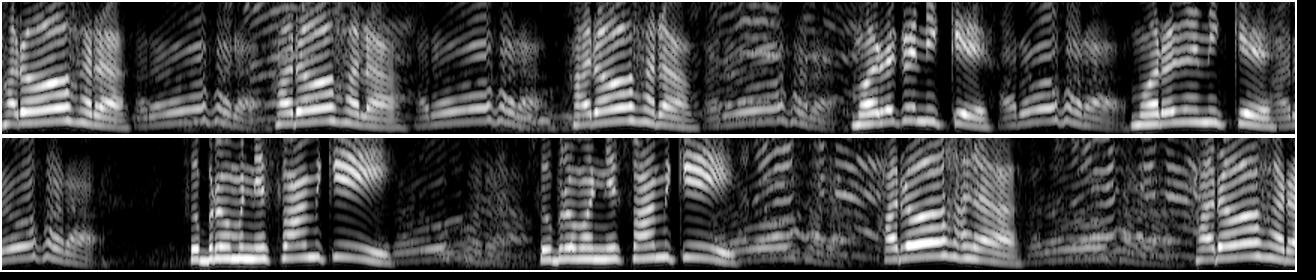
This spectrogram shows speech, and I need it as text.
హరోహర హరోహర హరోహర హరోహర హరోహర హరోహర హరోహర మొరగనికే హరోహర మొరగనికే హరోహర సుబ్రహ్మణ్య స్వామికి హరోహర సుబ్రహ్మణ్య స్వామికి హరోహర హరోహర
